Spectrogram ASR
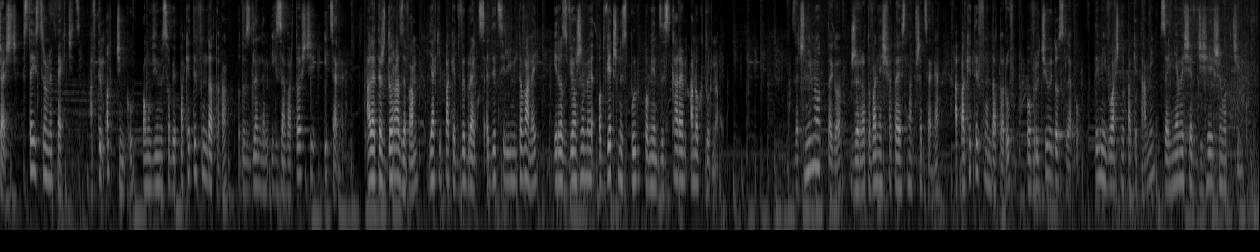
Cześć, z tej strony Pechcic, a w tym odcinku omówimy sobie pakiety Fundatora pod względem ich zawartości i ceny. Ale też doradzę Wam, jaki pakiet wybrać z edycji limitowanej i rozwiążemy odwieczny spór pomiędzy Skarem a Nocturną. Zacznijmy od tego, że ratowanie świata jest na przecenie, a pakiety fundatorów powróciły do sklepu. Tymi właśnie pakietami zajmiemy się w dzisiejszym odcinku.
